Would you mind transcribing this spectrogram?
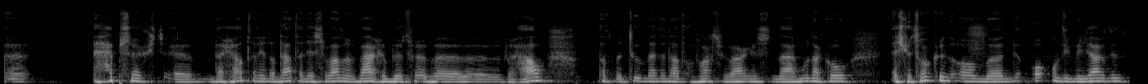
eh, hebzucht, eh, naar geld. En inderdaad, dat is wel een waar gebeurd eh, verhaal. Dat men toen met een aantal vrachtwagens naar Monaco is getrokken om, eh, de- om die miljarden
